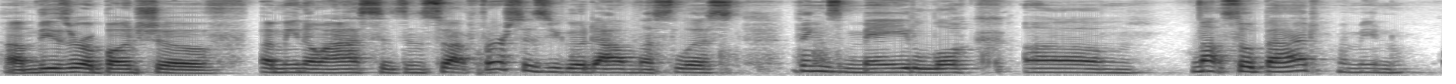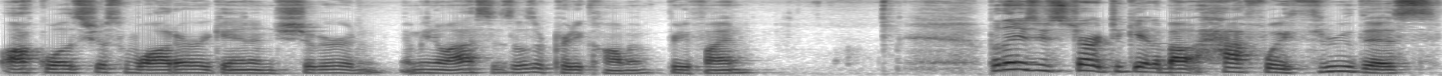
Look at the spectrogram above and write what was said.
Um, these are a bunch of amino acids. And so at first, as you go down this list, things may look um, not so bad. I mean, aqua is just water again, and sugar and amino acids. Those are pretty common, pretty fine. But then as you start to get about halfway through this,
